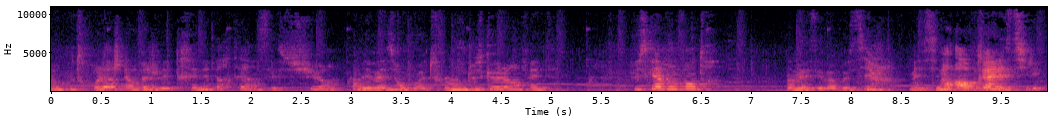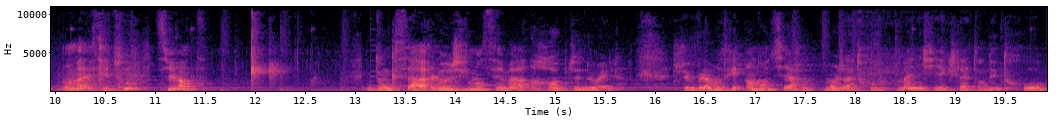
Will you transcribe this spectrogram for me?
Beaucoup trop large et en fait je vais traîner par terre c'est sûr. Ah mais vas-y on voit tout le monde jusque là en fait. Jusqu'à mon ventre. Non mais c'est pas possible. Mais sinon en vrai elle est stylée. Bon bah c'est tout. Suivante. Donc ça logiquement c'est ma robe de Noël. Je vais vous la montrer en entière. Moi je la trouve magnifique, je l'attendais trop.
